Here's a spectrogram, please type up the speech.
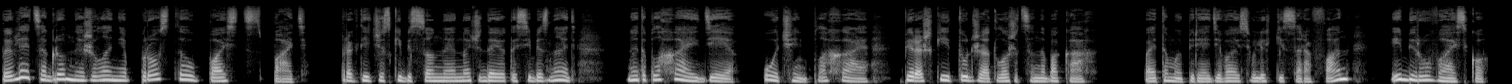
появляется огромное желание просто упасть спать. Практически бессонная ночь дает о себе знать, но это плохая идея, очень плохая. Пирожки тут же отложатся на боках. Поэтому переодеваюсь в легкий сарафан и беру Ваську.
